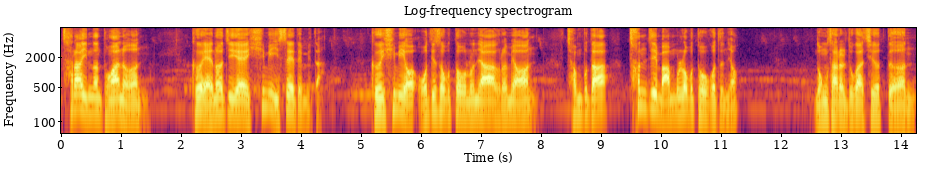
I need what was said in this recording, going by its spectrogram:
살아있는 동안은 그 에너지에 힘이 있어야 됩니다. 그 힘이 어- 어디서부터 오느냐 그러면 전부 다 천지 만물로부터 오거든요. 농사를 누가 지었든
